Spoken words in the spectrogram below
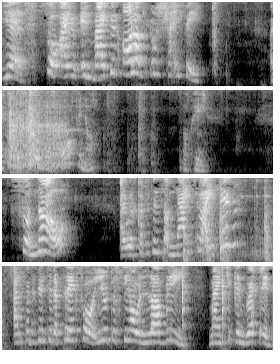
yeah, so I'm inviting all of you. Oh, I say? I thought the stove was off, you know. Okay. So now, I will cut it in some nice slices and put it into the plate for you to see how lovely my chicken breast is.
